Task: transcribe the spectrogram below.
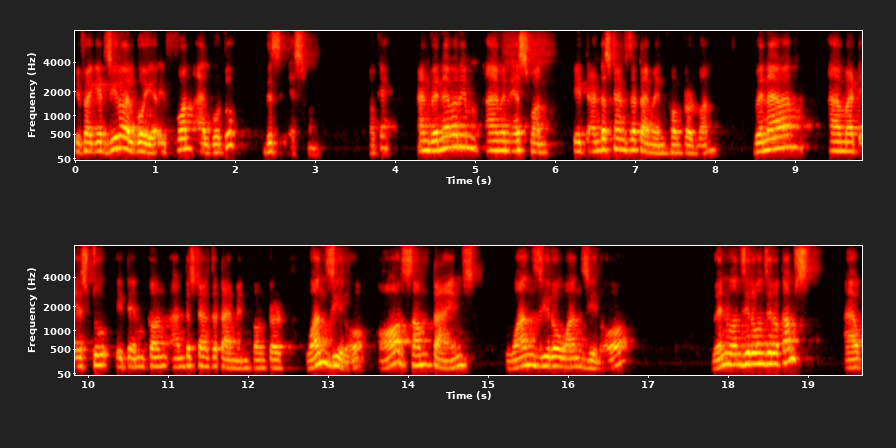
if I get zero, I'll go here. If one, I'll go to this S1. Okay. And whenever I'm, I'm in S1, it understands that I'm encountered one. When I'm, at S2, it understands that I'm encountered one zero or sometimes one zero one zero. When one zero one zero comes, I have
